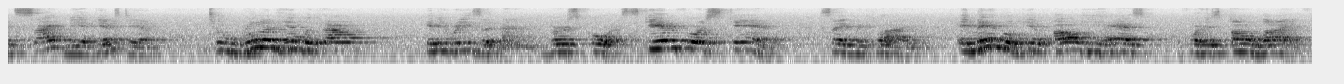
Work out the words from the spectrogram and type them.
incite me against him to ruin him without any reason. Verse 4, skin for skin, Satan replied. A man will give all he has for his own life.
